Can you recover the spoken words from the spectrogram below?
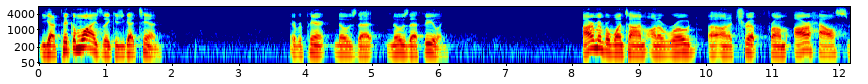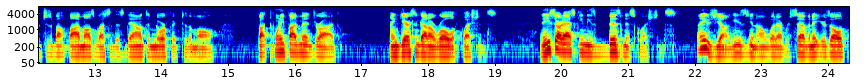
You got to pick them wisely because you got 10. Every parent knows that, knows that feeling. I remember one time on a road, uh, on a trip from our house, which is about five miles west of this, down to Norfolk to the mall, about 25 minute drive, and Garrison got on a roll of questions. And he started asking these business questions. And he was young. He's, you know, whatever, seven, eight years old.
